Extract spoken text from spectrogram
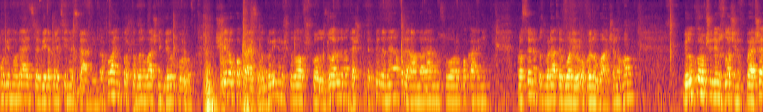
Відмовляється від апеляційної скарги. Врахуванням того, що обвинувачений Білокуров щиро покаявся, добровільно відшкодував шкоду, з огляду на те, що потерпілий не наполягав на реальному суворому покаранні, просив не позбавляти волі обвинуваченого. Білокуров вчинив злочин вперше.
